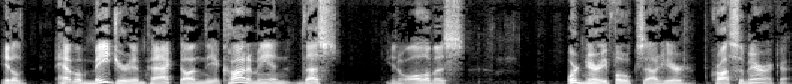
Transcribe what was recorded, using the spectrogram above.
it'll have a major impact on the economy, and thus, you know, all of us ordinary folks out here across America.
